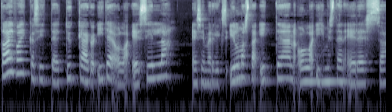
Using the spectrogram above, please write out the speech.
tai vaikka sitten, että tykkääkö itse olla esillä, esimerkiksi ilmasta itseään olla ihmisten edessä,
